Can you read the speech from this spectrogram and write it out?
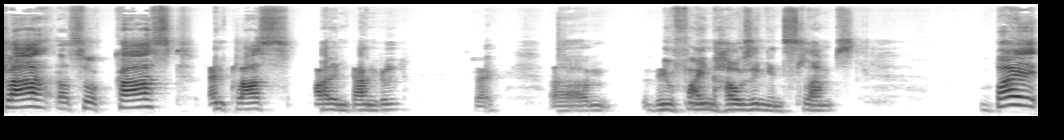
class uh, so caste and class are entangled right? Um, you find housing in slums by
